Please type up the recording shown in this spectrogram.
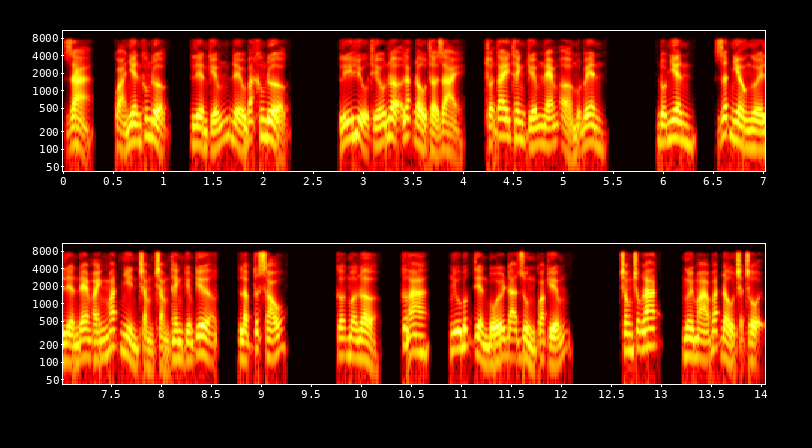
giả, quả nhiên không được, liền kiếm đều bắt không được. Lý hữu thiếu nợ lắc đầu thở dài, thuận tay thanh kiếm ném ở một bên. Đột nhiên, rất nhiều người liền đem ánh mắt nhìn chằm chằm thanh kiếm kia, lập tức sáu. Cỡ mờ nở cướp a, như bức tiền bối đã dùng qua kiếm. Trong chốc lát, người mà bắt đầu chật trội.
